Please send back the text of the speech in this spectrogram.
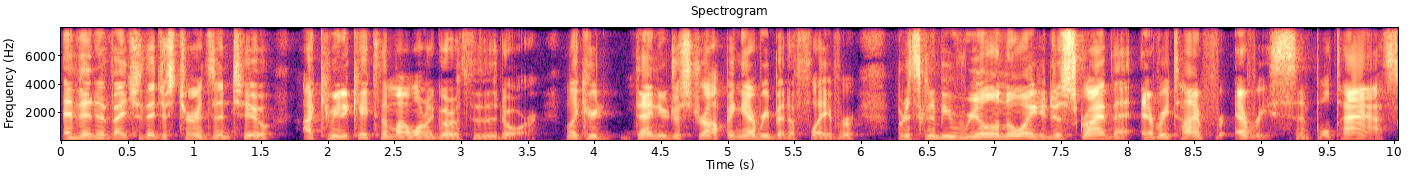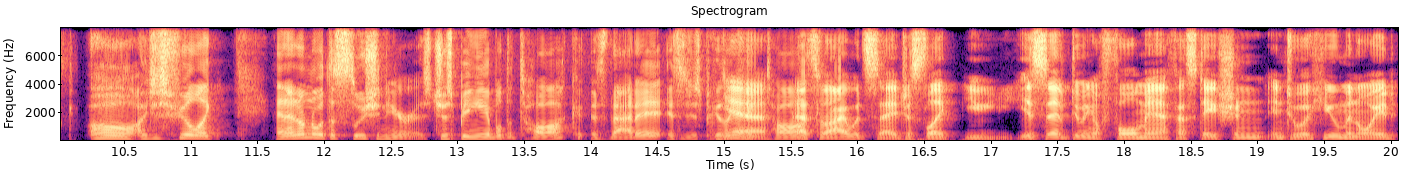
And then eventually that just turns into, I communicate to them, I want to go through the door. Like you're, then you're just dropping every bit of flavor, but it's going to be real annoying to describe that every time for every simple task. Oh, I just feel like, and I don't know what the solution here is. Just being able to talk? Is that it? Is it just because I can't talk? that's what I would say. Just like you, instead of doing a full manifestation into a humanoid,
